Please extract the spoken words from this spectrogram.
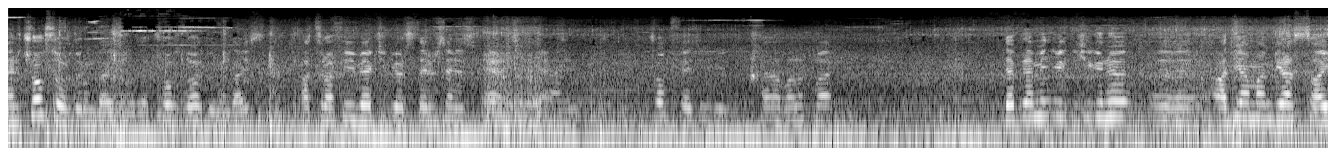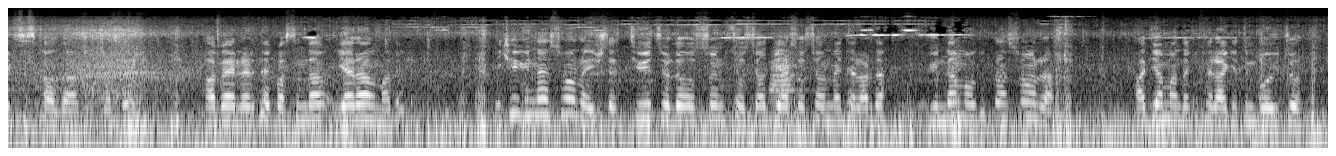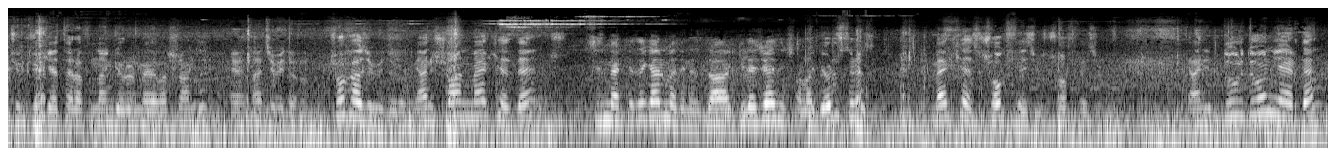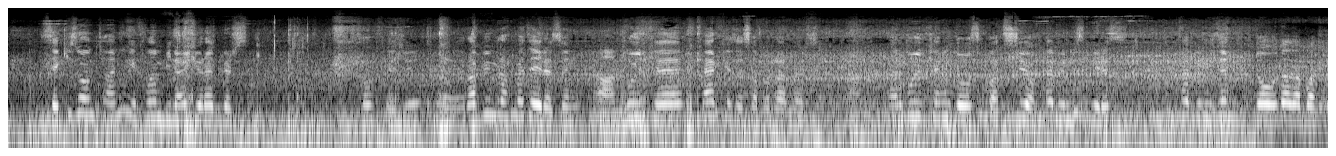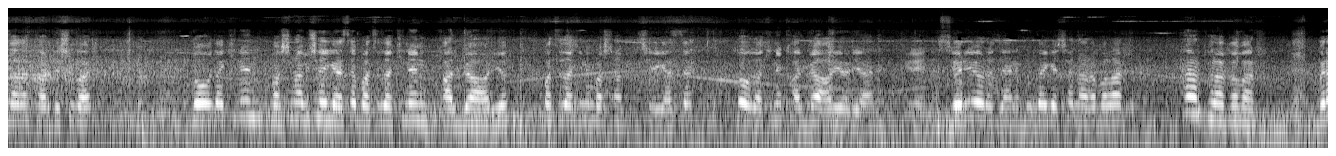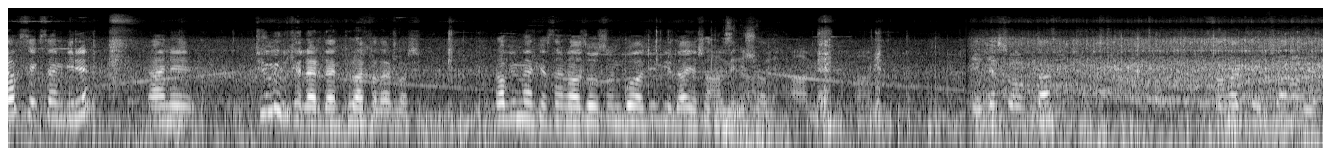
Yani çok zor durumdayız burada. Çok zor durumdayız. Ha, trafiği belki gösterirseniz Evet, evet. yani çok feci bir kalabalık var. Depremin ilk iki günü e, Adıyaman biraz sahipsiz kaldı açıkçası. Haberlerde, basında yer almadı. İki günden sonra işte Twitter'da olsun, sosyal diğer sosyal medyalarda gündem olduktan sonra Adıyaman'daki felaketin boyutu tüm Türkiye tarafından görülmeye başlandı. Evet acı bir durum. Çok acı bir durum. Yani şu an merkezde, siz merkeze gelmediniz. Daha gideceğiz inşallah görürsünüz. Merkez çok feci, çok feci. Yani durduğun yerden 8-10 tane yıkılan binayı görebilirsin. Çok feci. Ee, Rabbim rahmet eylesin. Amin. Bu ülkeye herkese sabırlar versin. Yani bu ülkenin doğusu batısı yok. Hepimiz biriz. Hepimizin doğuda da batıda da kardeşi var. Doğudakinin başına bir şey gelse batıdakinin kalbi ağrıyor. Batıdakinin başına bir şey gelse doğudakinin kalbi ağrıyor yani. Yüreğine. Görüyoruz yani burada geçen arabalar her plaka var. Bırak 81'i yani tüm ülkelerden plakalar var. Rabbim herkesten razı olsun. Bu acıyı bir daha yaşatmasın Amin inşallah. Amin. Amin. Gece soğuktan insanlar perişan oluyor.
